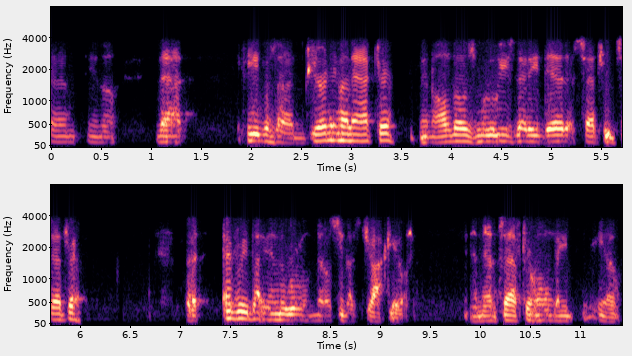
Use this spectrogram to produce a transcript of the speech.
um, you know that he was a journeyman actor in all those movies that he did, et cetera, et cetera. But everybody in the world knows him as Jock Ewing and that's after only you know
